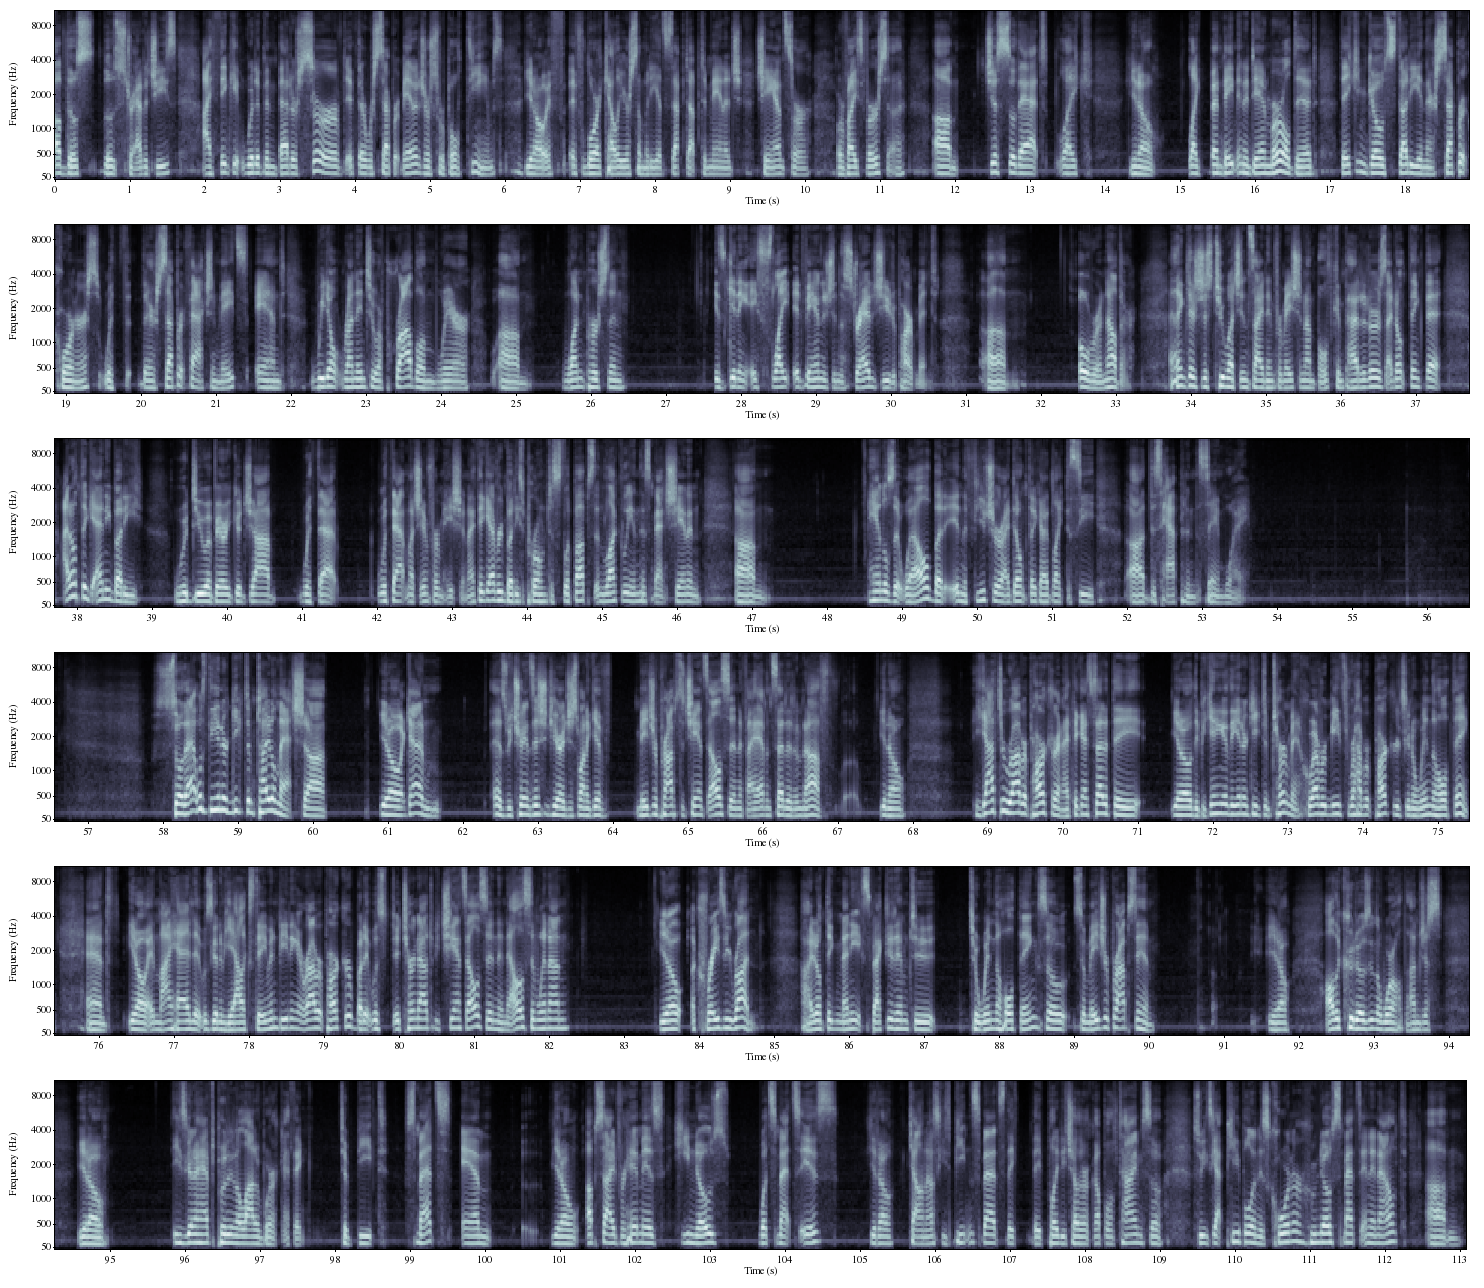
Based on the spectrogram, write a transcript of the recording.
of those those strategies, I think it would have been better served if there were separate managers for both teams. You know, if if Laura Kelly or somebody had stepped up to manage Chance or or vice versa, um, just so that like you know like Ben Bateman and Dan Murrell did, they can go study in their separate corners with their separate faction mates, and we don't run into a problem where um, one person is getting a slight advantage in the strategy department um, over another. I think there's just too much inside information on both competitors. I don't think that I don't think anybody would do a very good job with that with that much information. I think everybody's prone to slip ups, and luckily in this match, Shannon um, handles it well. But in the future, I don't think I'd like to see uh, this happen in the same way. So that was the Inner Geekdom title match. Uh, you know, again, as we transition here, I just want to give major props to Chance Ellison. If I haven't said it enough, you know, he got through Robert Parker, and I think I said at the you know, the beginning of the Inner Geekdom tournament, whoever beats Robert Parker is going to win the whole thing. And, you know, in my head, it was going to be Alex Damon beating at Robert Parker, but it was, it turned out to be Chance Ellison, and Ellison went on, you know, a crazy run. I don't think many expected him to, to win the whole thing. So, so major props to him. You know, all the kudos in the world. I'm just, you know, he's to have to put in a lot of work, I think, to beat Smets and you know, upside for him is he knows what Smets is. You know, Kalinowski's beaten Smets. They've they've played each other a couple of times, so so he's got people in his corner who know Smets in and out. Um,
